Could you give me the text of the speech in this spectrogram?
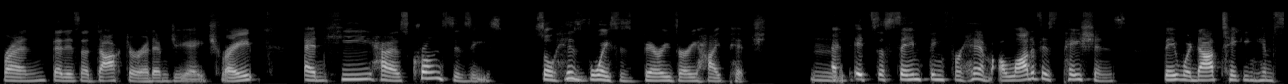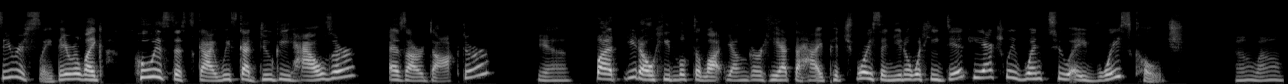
friend that is a doctor at mgh right? And he has crohn's disease. So his mm. voice is very very high pitched. Mm. and it's the same thing for him. A lot of his patients they were not taking him seriously. They were like who is this guy? We've got doogie howser as our doctor. Yeah but you know he looked a lot younger he had the high pitched voice and you know what he did he actually went to a voice coach oh wow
